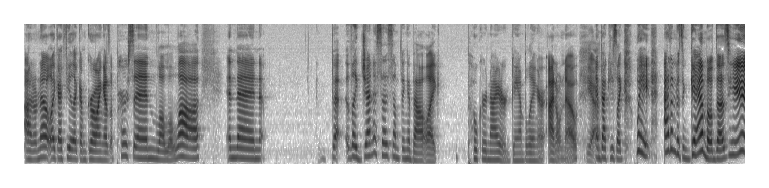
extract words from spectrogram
I don't know, like I feel like I'm growing as a person, la la la. And then, but like Jenna says something about like poker night or gambling or I don't know. Yeah. And Becky's like, wait, Adam doesn't gamble, does he?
